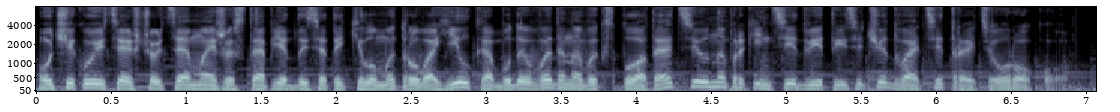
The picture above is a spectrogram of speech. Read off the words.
Очікується, що ця майже 150 кілометрова гілка буде введена в експлуатацію наприкінці 2023 року.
